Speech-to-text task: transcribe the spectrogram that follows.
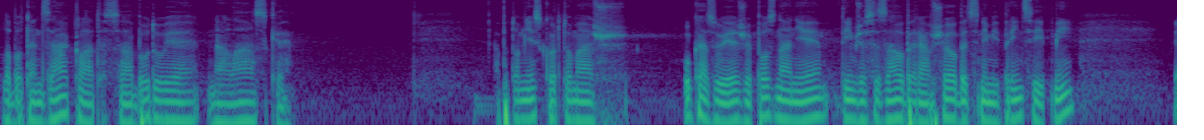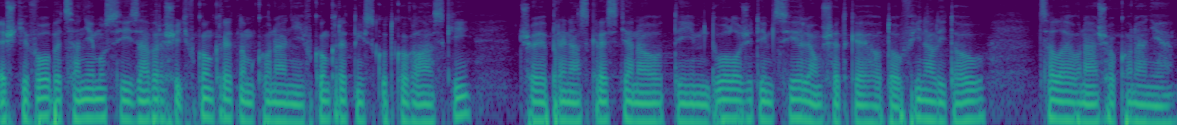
Lebo ten základ sa buduje na láske. A potom neskôr Tomáš ukazuje, že poznanie, tým, že sa zaoberá všeobecnými princípmi, ešte vôbec sa nemusí završiť v konkrétnom konaní, v konkrétnych skutkoch lásky, čo je pre nás kresťanov tým dôležitým cieľom všetkého, tou finalitou celého nášho konania,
